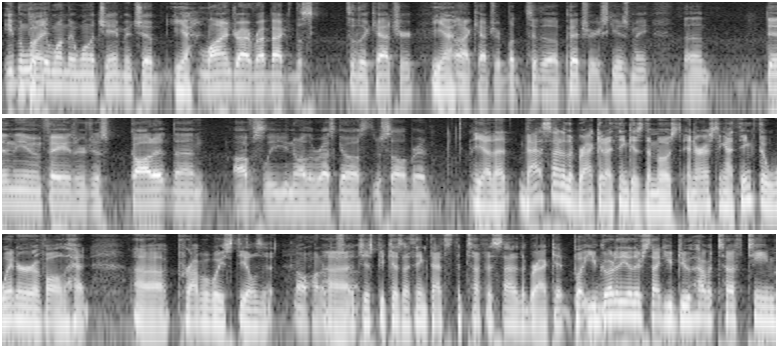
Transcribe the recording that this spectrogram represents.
Even But- look at when they won the championship. Yeah. line drive right back to the to the catcher. Yeah. Not catcher, but to the pitcher. Excuse me. Uh, didn't even faze or just caught it. Then obviously you know how the rest goes. They're celebrated. Yeah, that that side of the bracket I think is the most interesting. I think the winner of all that uh, probably steals it. Oh, 100%. Uh, just because I think that's the toughest side of the bracket. But you go to the other side, you do have a tough team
